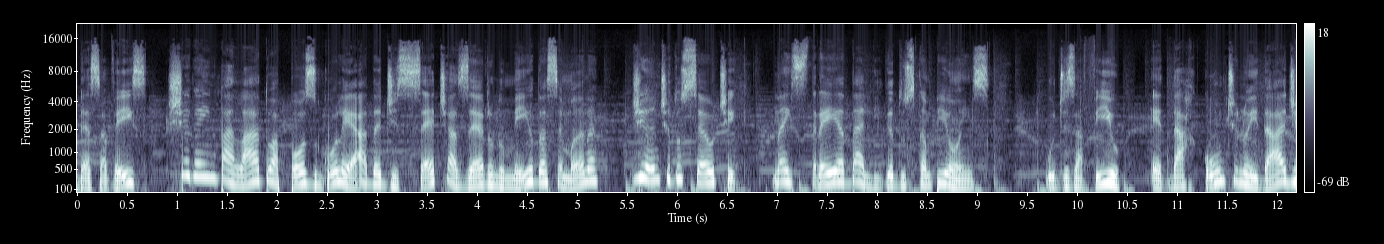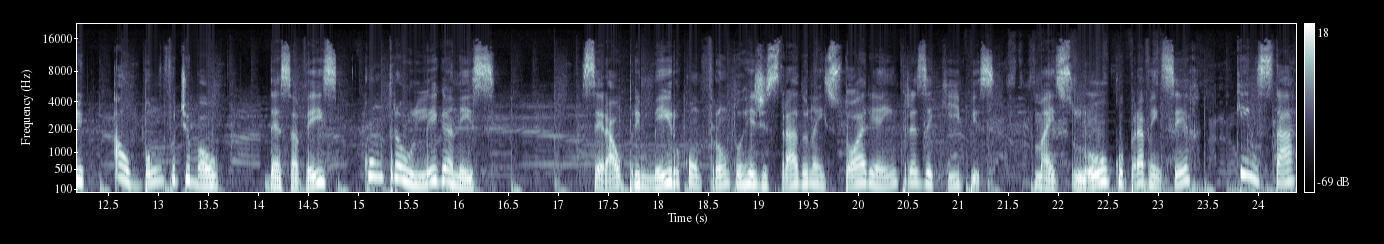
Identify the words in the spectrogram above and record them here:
Dessa vez, chega embalado após goleada de 7 a 0 no meio da semana diante do Celtic, na estreia da Liga dos Campeões. O desafio é dar continuidade ao bom futebol, dessa vez contra o Leganês. Será o primeiro confronto registrado na história entre as equipes, mas louco para vencer, quem está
